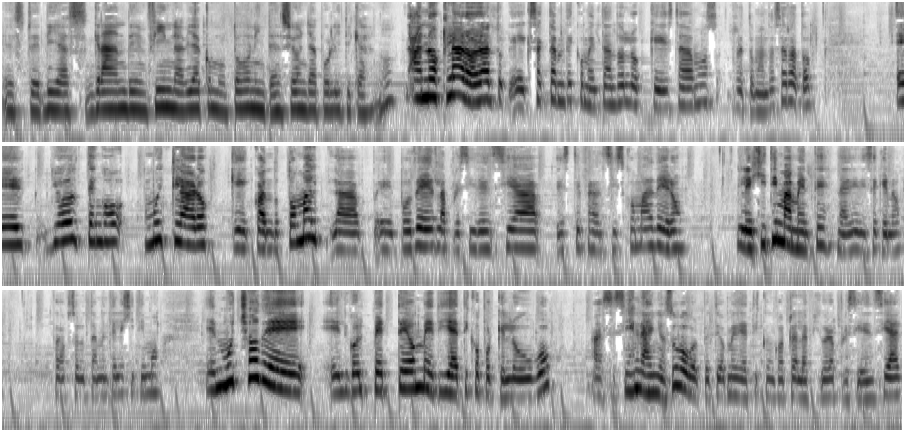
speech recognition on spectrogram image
este Díaz grande, en fin, había como toda una intención ya política, ¿no? Ah, no, claro, ahora exactamente comentando lo que estábamos retomando hace rato. Eh, yo tengo muy claro que cuando toma el, el poder la presidencia este Francisco Madero, legítimamente, nadie dice que no, fue absolutamente legítimo, en mucho de el golpeteo mediático, porque lo hubo, hace 100 años hubo golpeteo mediático en contra de la figura presidencial,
